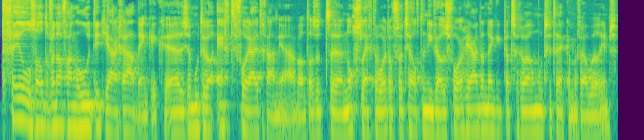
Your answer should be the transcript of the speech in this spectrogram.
veel zal er vanaf hangen hoe het dit jaar gaat, denk ik. Uh, ze moeten wel echt vooruit gaan, ja. Want als het uh, nog slechter wordt of hetzelfde niveau als vorig jaar, dan denk ik dat ze gewoon moet vertrekken, mevrouw Williams.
